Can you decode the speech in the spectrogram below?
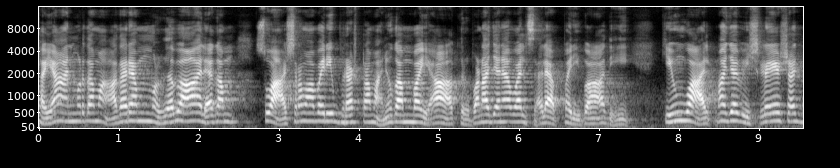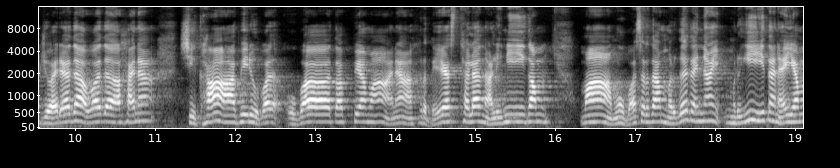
ഭയാൻമൃതമാതരം മൃഗബാലകം. സ്വാശ്രമപരിഭ്രഷ്ടമനുകമ്പയാ കൃപണജനവത്സല പരിപാതി കിം വാത്മജ വിശ്ലേഷജ്വരദവദഹന ശിഖാഭിരുപ ഉപതപ്യമാന ഹൃദയസ്ഥല നളിനീകം മാമുപസൃത മൃഗതന മൃഗീതനയം.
